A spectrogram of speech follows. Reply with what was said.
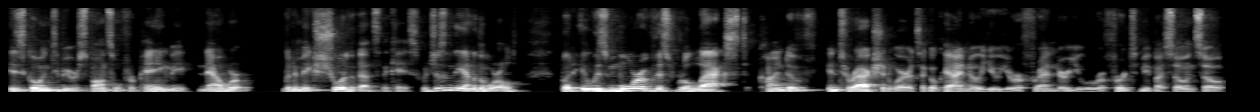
is going to be responsible for paying me, now we're going to make sure that that's the case, which isn't the end of the world. But it was more of this relaxed kind of interaction where it's like, okay, I know you, you're a friend, or you were referred to me by so and so.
